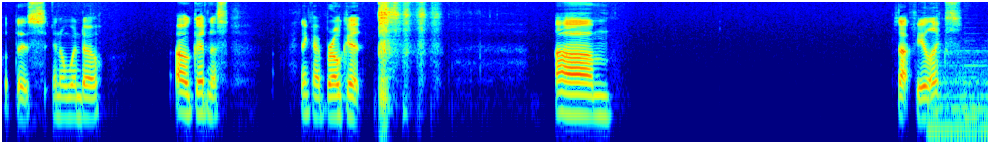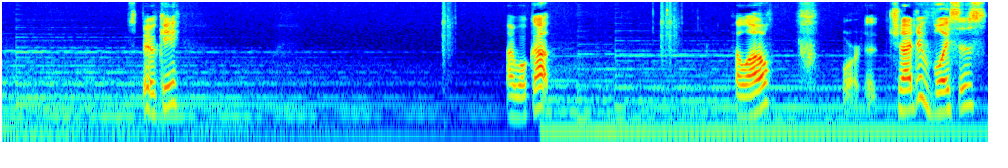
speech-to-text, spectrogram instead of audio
put this in a window. Oh goodness. I think I broke it. um Is that Felix? Spooky? I woke up. Hello? Or should I do voices?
